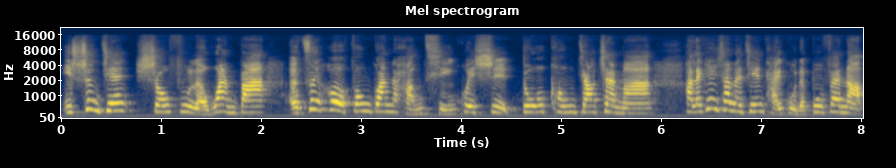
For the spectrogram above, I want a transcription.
一瞬间收复了万八，而最后封关的行情会是多空交战吗？好，来看一下呢，今天台股的部分呢，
